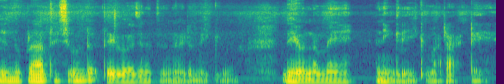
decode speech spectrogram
എന്ന് പ്രാർത്ഥിച്ചുകൊണ്ട് ദൈവവചനത്തിൽ നിന്ന് വിരമിക്കുന്നു. ദൈവം നമ്മെ അനുഗ്രഹിക്കുമാറാകട്ടെ.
